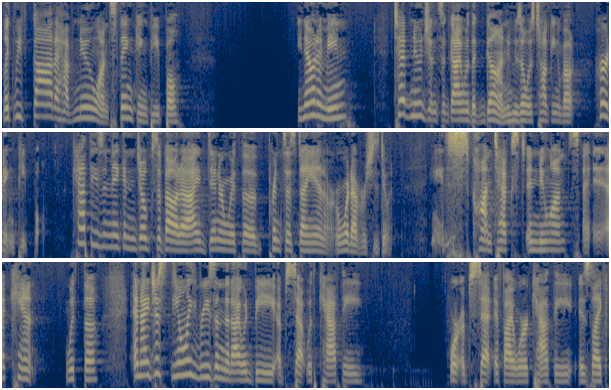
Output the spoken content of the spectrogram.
Like, we've got to have nuance thinking, people. You know what I mean? Ted Nugent's a guy with a gun who's always talking about hurting people. Kathy's making jokes about uh, I had dinner with uh, Princess Diana or whatever she's doing. It's context and nuance. I, I can't with the. And I just, the only reason that I would be upset with Kathy or upset if I were Kathy is like,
